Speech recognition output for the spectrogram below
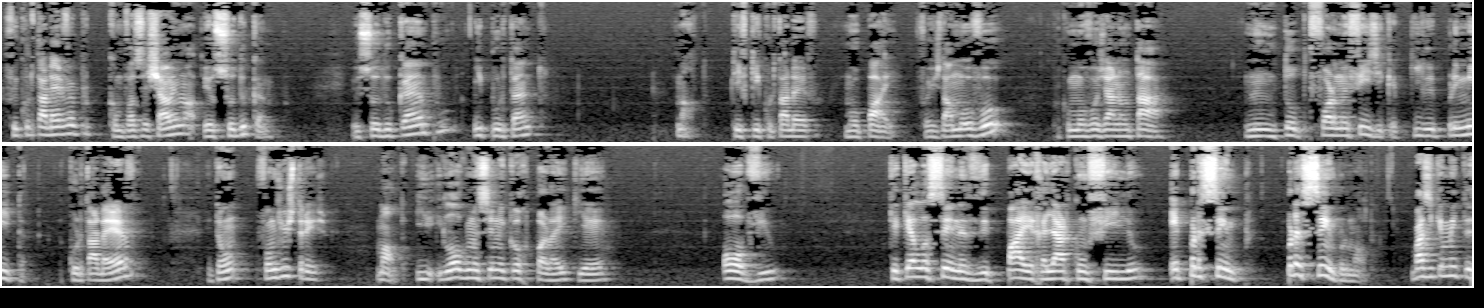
Fui cortar erva porque, como vocês sabem, malta, eu sou do campo. Eu sou do campo e, portanto, malta, tive que ir cortar erva. O meu pai foi ajudar o meu avô, porque o meu avô já não está num topo de forma física que lhe permita cortar a erva. Então, fomos os três. Malta, e, e logo uma cena que eu reparei que é óbvio que aquela cena de pai ralhar com filho é para sempre. Para sempre, malta. Basicamente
